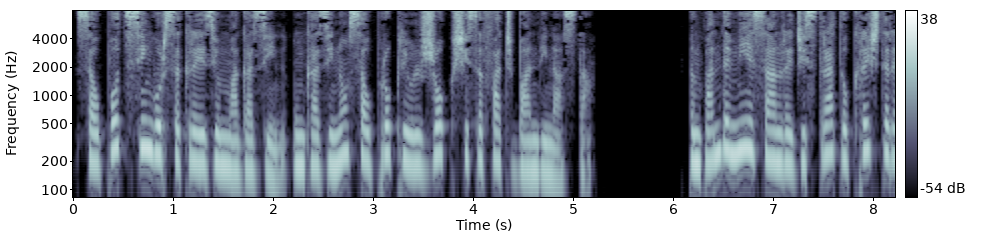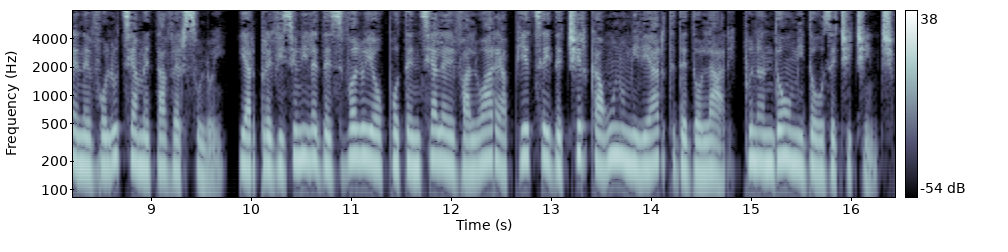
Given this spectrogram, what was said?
Sau poți singur să creezi un magazin, un casino sau propriul joc și să faci bani din asta. În pandemie s-a înregistrat o creștere în evoluția metaversului, iar previziunile dezvăluie o potențială evaluare a pieței de circa 1 miliard de dolari până în 2025.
